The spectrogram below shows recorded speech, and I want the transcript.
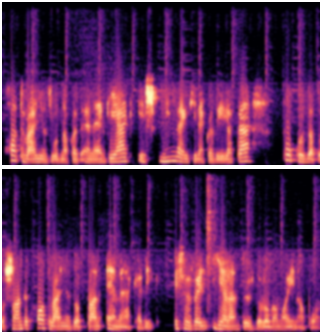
hatványozódnak az energiák, és mindenkinek az élete fokozatosan, tehát hatványozottan emelkedik. És ez egy jelentős dolog a mai napon.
